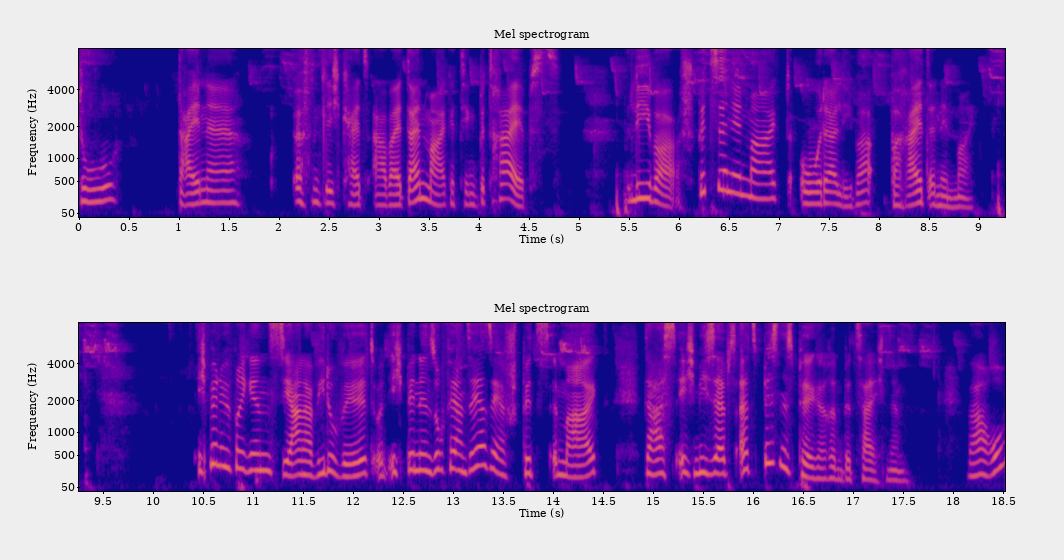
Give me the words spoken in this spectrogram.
du deine Öffentlichkeitsarbeit, dein Marketing betreibst. Lieber spitz in den Markt oder lieber breit in den Markt? Ich bin übrigens Jana Widowild und ich bin insofern sehr, sehr spitz im Markt, dass ich mich selbst als Businesspilgerin bezeichne. Warum?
